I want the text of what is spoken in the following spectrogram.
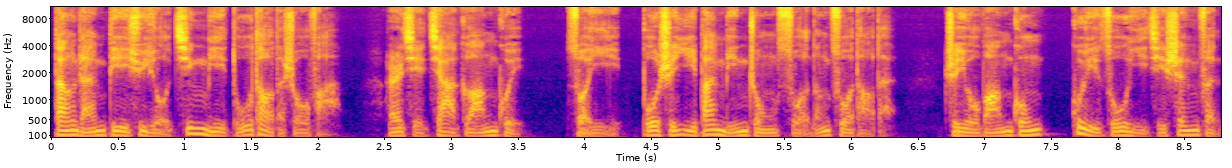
当然必须有精密独到的手法，而且价格昂贵，所以不是一般民众所能做到的。只有王公、贵族以及身份。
